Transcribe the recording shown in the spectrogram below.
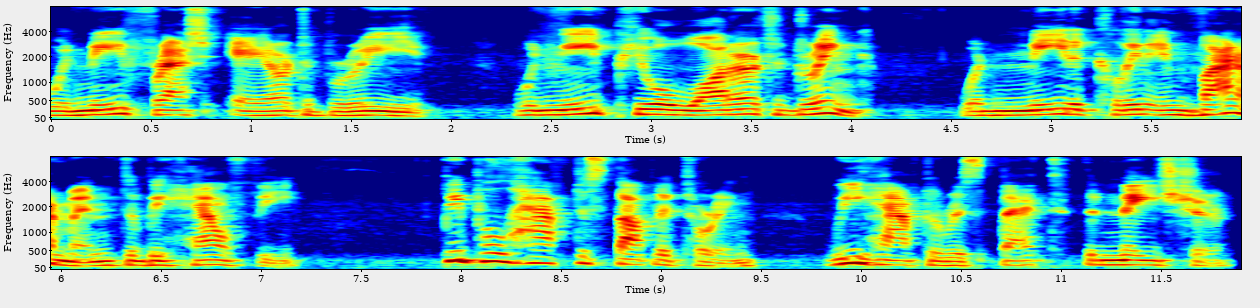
We need fresh air to breathe. We need pure water to drink. We need a clean environment to be healthy. People have to stop littering. We have to respect the nature.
